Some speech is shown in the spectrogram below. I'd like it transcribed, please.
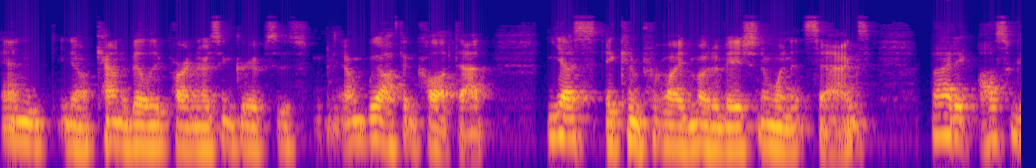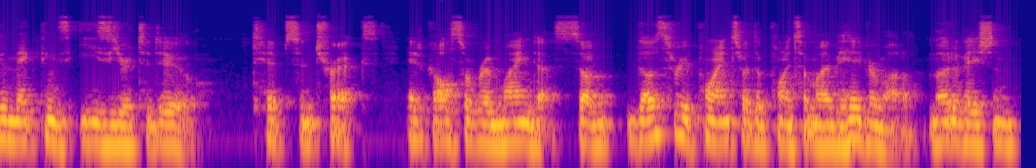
And you know accountability partners and groups is you know, we often call it that. Yes it can provide motivation when it sags but it also can make things easier to do. Tips and tricks. It can also remind us. So those three points are the points of my behavior model. Motivation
